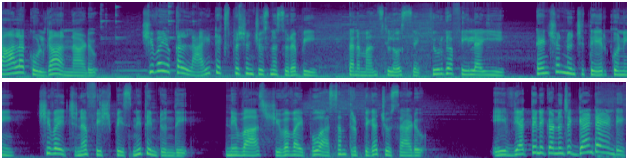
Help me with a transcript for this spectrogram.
చాలా కూల్గా అన్నాడు. శివ యొక్క లైట్ ఎక్స్ప్రెషన్ చూసిన సురభి తన మనసులో సెక్యూర్గా ఫీల్ అయ్యి టెన్షన్ నుంచి తేరుకొని శివ ఇచ్చిన ఫిష్ పీస్ని తింటుంది. నివాస్ శివ వైపు అసంతృప్తిగా చూశాడు. ఈ వ్యక్తిని ఇక్కడి నుంచి గంటేయండి!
